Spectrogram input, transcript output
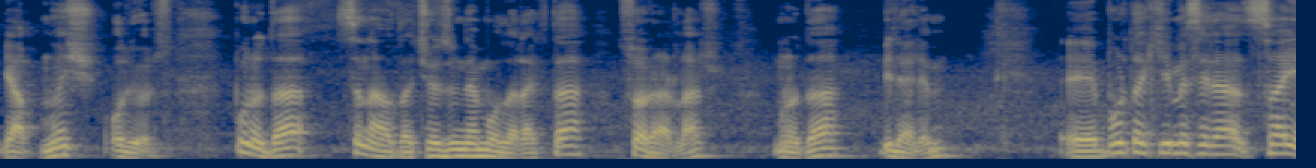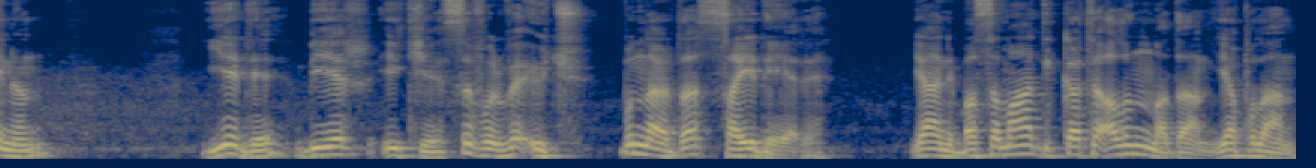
yapmış oluyoruz. Bunu da sınavda çözümleme olarak da sorarlar. Bunu da bilelim. E, buradaki mesela sayının 7, 1, 2, 0 ve 3 bunlar da sayı değeri. Yani basamağa dikkate alınmadan yapılan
